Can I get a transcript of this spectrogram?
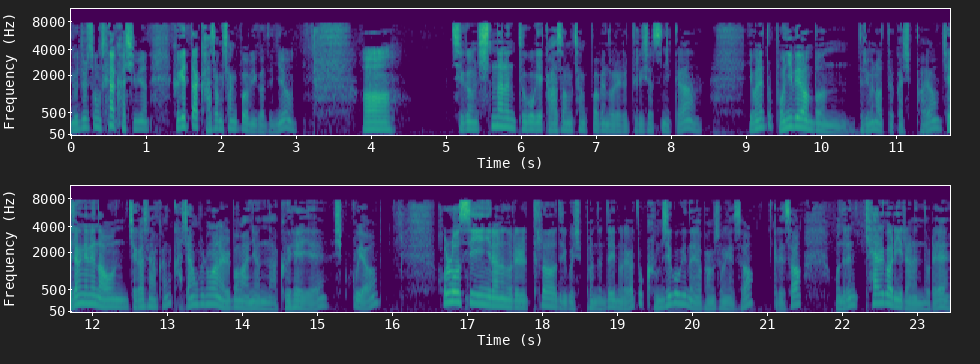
요들송 생각하시면 그게 딱 가성 창법이거든요. 어, 지금 신나는 두 곡의 가성 창법의 노래를 들으셨으니까 이번에 또 보니베어 한번 들으면 어떨까 싶어요. 재작년에 나온 제가 생각하는 가장 훌륭한 앨범 아니었나 그 해에 싶고요. 홀로 시인이라는 노래를 틀어드리고 싶었는데 이 노래가 또 금지곡이네요 방송에서 그래서 오늘은 캘거리라는 노래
